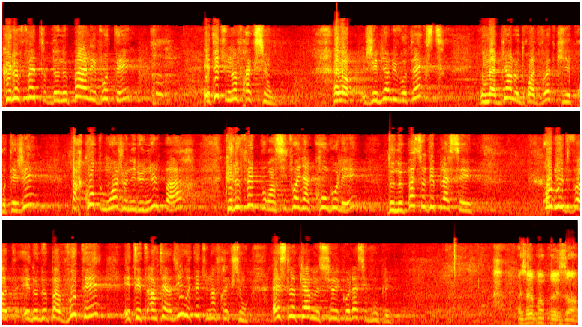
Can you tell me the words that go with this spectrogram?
que le fait de ne pas aller voter était une infraction. Alors, j'ai bien lu vos textes, on a bien le droit de vote qui est protégé. Par contre, moi, je n'ai lu nulle part que le fait pour un citoyen congolais de ne pas se déplacer au lieu de vote et de ne pas voter était interdit ou était une infraction. Est-ce le cas, monsieur Ecola, s'il vous plaît? Monsieur le Président,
